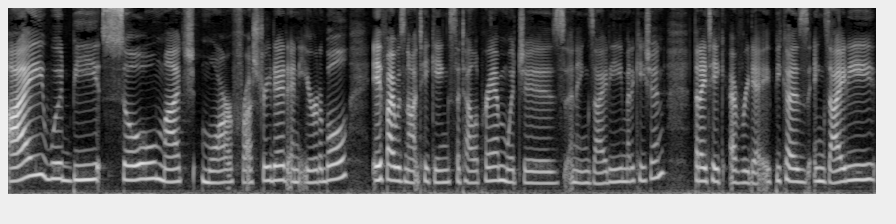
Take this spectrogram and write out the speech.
I would be so much more frustrated and irritable if I was not taking citalopram, which is an anxiety medication that I take every day, because anxiety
